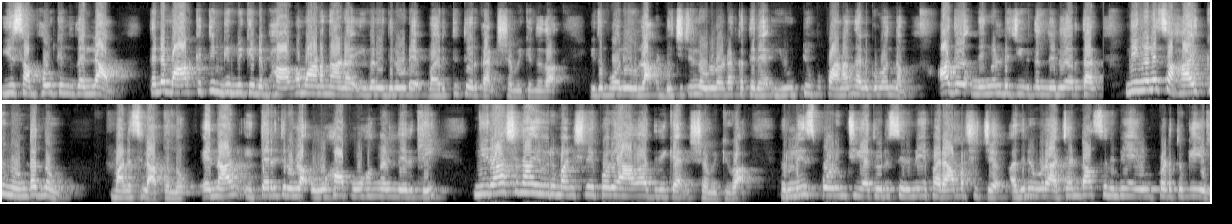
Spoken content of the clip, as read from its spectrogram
ഈ സംഭവിക്കുന്നതെല്ലാം തന്റെ മാർക്കറ്റിംഗ് ഗിമ്മിക്കിന്റെ ഭാഗമാണെന്നാണ് ഇവർ ഇതിലൂടെ വരുത്തി തീർക്കാൻ ശ്രമിക്കുന്നത്. ഇതുപോലെയുള്ള ഡിജിറ്റൽ ഉള്ളടക്കത്തിന് യൂട്യൂബ് പണം നൽകുമെന്നും അത് നിങ്ങളുടെ ജീവിതം നിലനിർത്താൻ നിങ്ങളെ സഹായിക്കുന്നുണ്ടെന്നും മനസ്സിലാക്കുന്നു. എന്നാൽ ഇത്തരത്തിലുള്ള ഊഹാപോഹങ്ങൾ നിരത്തി നിരാശനായ ഒരു മനുഷ്യനെ പോലെ ആകാതിരിക്കാൻ ശ്രമിക്കുക. റിലീസ് പോലും ചെയ്യാത്ത ഒരു സിനിമയെ പരാമർശിച്ച് അതിനെ ഒരു അജണ്ട സിനിമയായി ഉൾപ്പെടുത്തുകയും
